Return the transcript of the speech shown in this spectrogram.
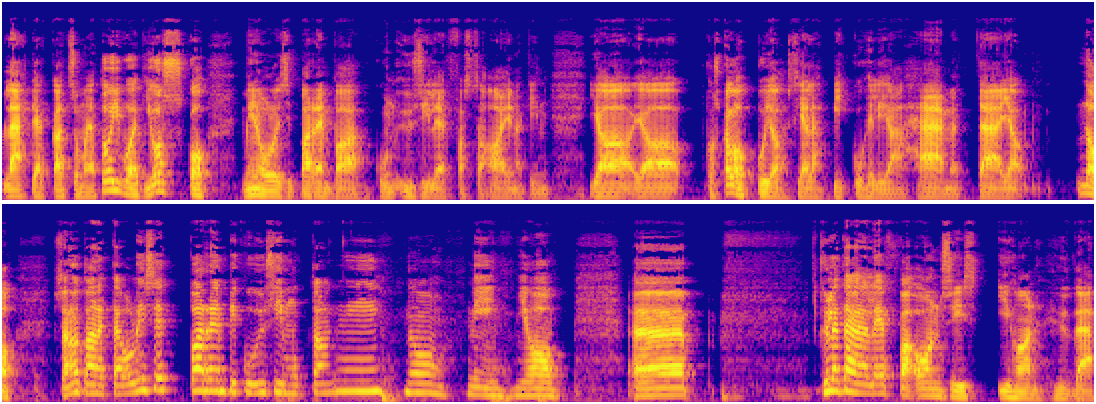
lähteä katsomaan, ja toivoa, että josko minulla olisi parempaa kuin ysileffassa ainakin, ja, ja koska loppu jo siellä pikkuhiljaa hämöttää, ja no, sanotaan, että oli se parempi kuin ysi, mutta niin, no, niin, joo. Öö, kyllä tämä leffa on siis ihan hyvä,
